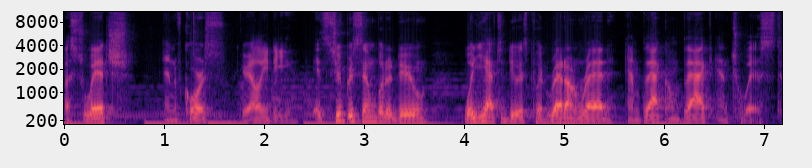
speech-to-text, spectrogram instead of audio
a switch, and of course, your LED. It's super simple to do. What you have to do is put red on red and black on black and twist.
